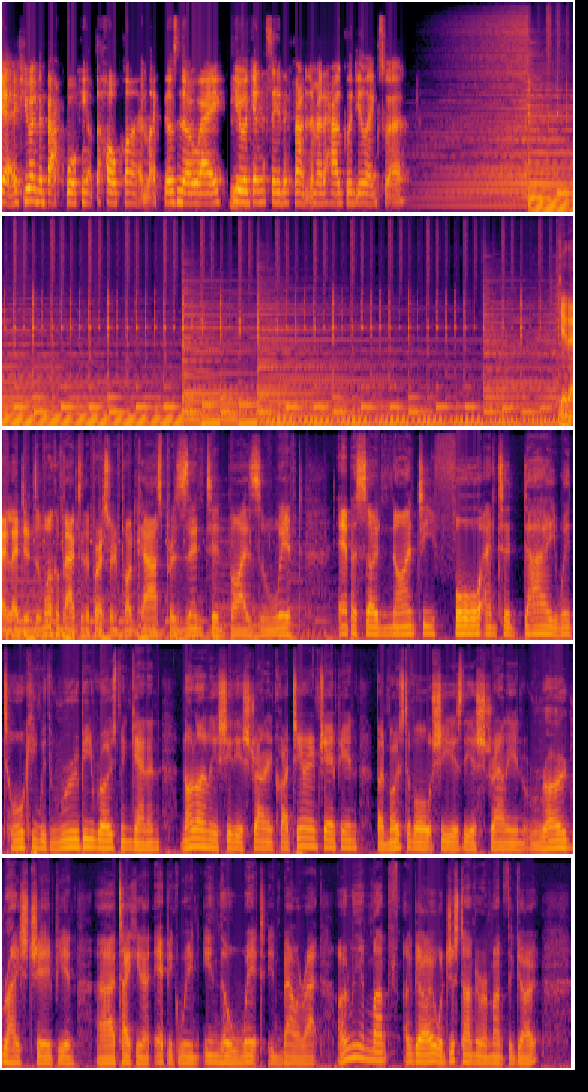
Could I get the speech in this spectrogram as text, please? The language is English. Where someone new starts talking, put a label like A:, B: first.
A: yeah, if you were the back walking up the whole climb, like there was no way
B: Yeah.
A: you were going to see the front, no matter how good your legs were.
B: G'day, legends, and welcome back to the Press Room Podcast presented by Zwift, episode 94. And today we're talking with Ruby Roseman Gannon. Not only is she the Australian Criterium champion, but most of all, she is the Australian Road Race champion, uh, taking an epic win in the wet in Ballarat only a month ago, or just under a month ago.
